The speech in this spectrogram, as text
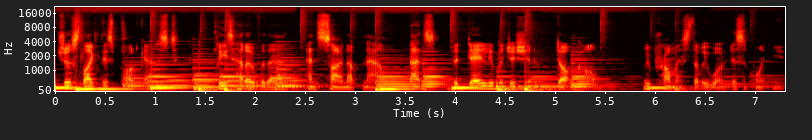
just like this podcast, please head over there and sign up now. That's thedailymagician.com. We promise that we won't disappoint you.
